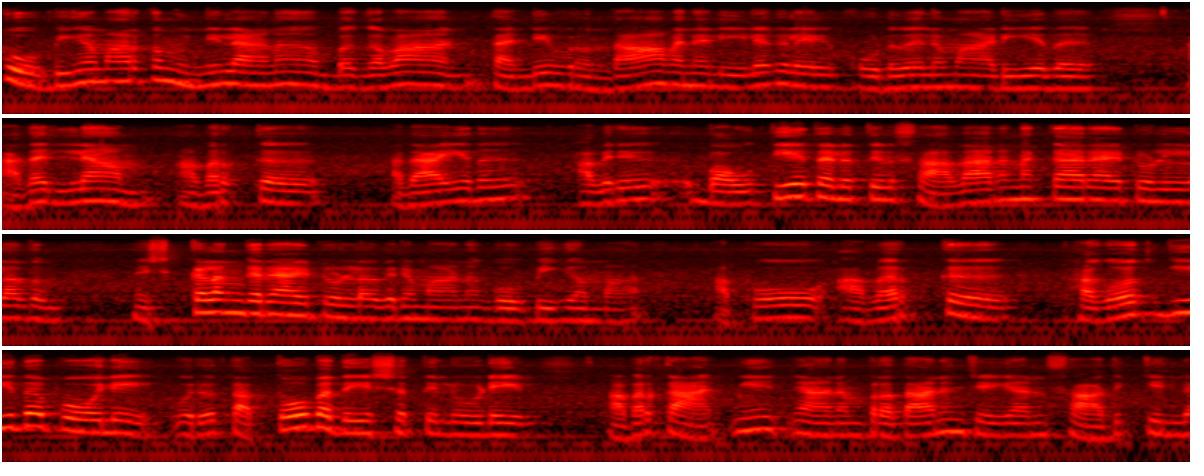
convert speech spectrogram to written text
ഗോപികമാർക്ക് മുന്നിലാണ് ഭഗവാൻ തന്റെ വൃന്ദാവന ലീലകളിൽ കൂടുതലും ആടിയത്. അതെല്ലാം അവർക്ക് അതായത് അവർ ഭൗതിക തലത്തിൽ സാധാരണക്കാരായിട്ടുള്ളതും നിഷ്കളങ്കരായിട്ടുള്ളവരുമാണ് ഗോപികമാർ അപ്പോൾ അവർക്ക് ഭഗവത്ഗീത പോലെ ഒരു തത്വോപദേശത്തിലൂടെ അവർക്ക് ആത്മീയജ്ഞാനം പ്രദാനം ചെയ്യാൻ സാധിക്കില്ല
